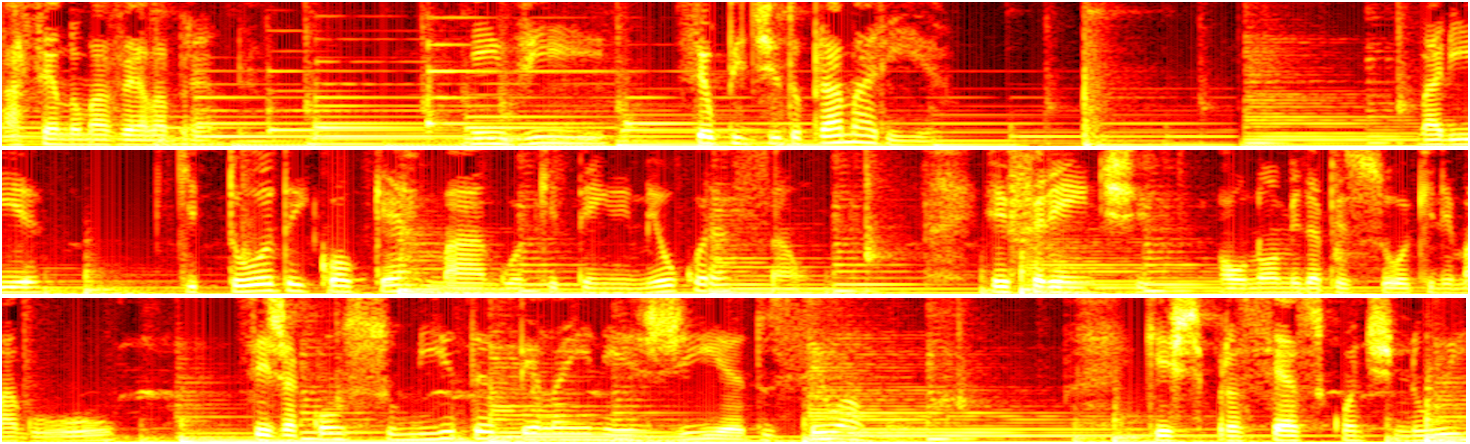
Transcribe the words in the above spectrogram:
acenda uma vela branca. Envie seu pedido para Maria. Maria, que toda e qualquer mágoa que tenho em meu coração, referente ao nome da pessoa que lhe magoou, seja consumida pela energia do seu amor que este processo continue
